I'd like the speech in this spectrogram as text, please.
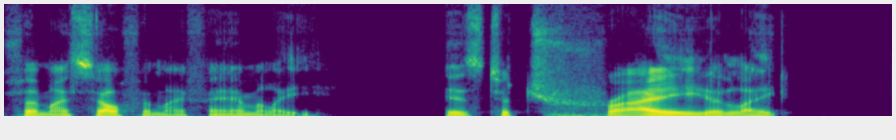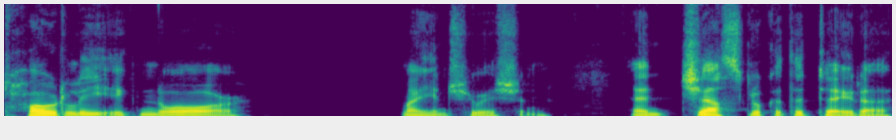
for myself and my family is to try to like totally ignore my intuition and just look at the data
